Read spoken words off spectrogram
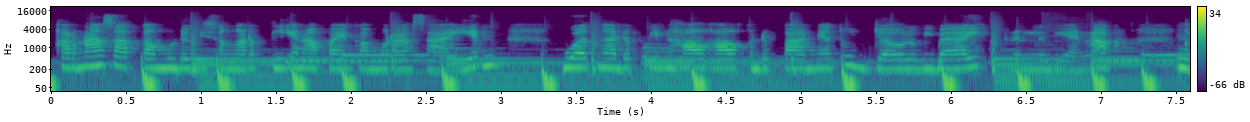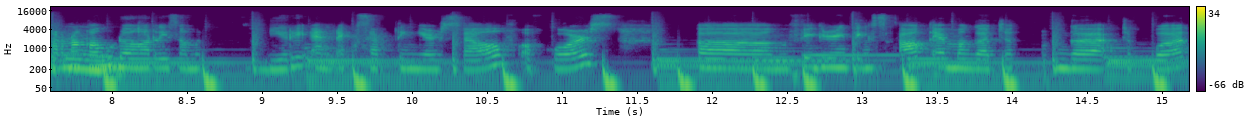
Karena saat kamu udah bisa ngertiin apa yang kamu rasain buat ngadepin hal-hal ke depannya tuh jauh lebih baik dan lebih enak. Mm-hmm. karena kamu udah ngerti sama diri and accepting yourself of course. Um, figuring things out emang gak nggak cepet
